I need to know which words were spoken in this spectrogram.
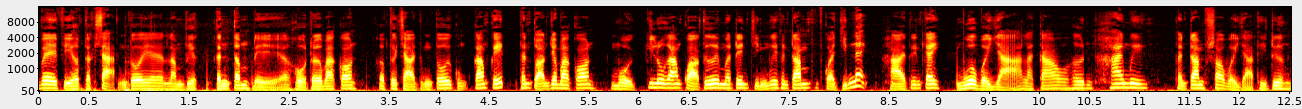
Về phía hợp tác xã chúng tôi làm việc tận tâm để hỗ trợ bà con. Hợp tác xã chúng tôi cũng cam kết thanh toán cho bà con mỗi kg quả tươi mà trên 90% quả chín đấy, hái trên cây, mua với giá là cao hơn 20% so với giá thị trường.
